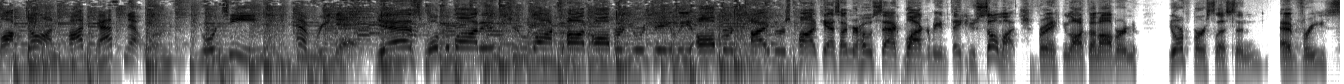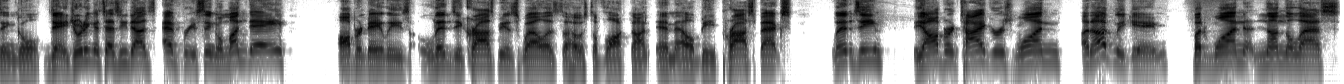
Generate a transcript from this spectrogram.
Locked On Podcast Network, your team every day. Yes, welcome on into Locked On Auburn, your daily Auburn Tigers podcast. I'm your host, Zac Blackerby, and thank you so much for making Locked On Auburn your first listen every single day. Joining us as he does every single Monday, Auburn Daily's Lindsay Crosby, as well as the host of Locked On MLB Prospects. Lindsay, the Auburn Tigers won an ugly game, but won nonetheless.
